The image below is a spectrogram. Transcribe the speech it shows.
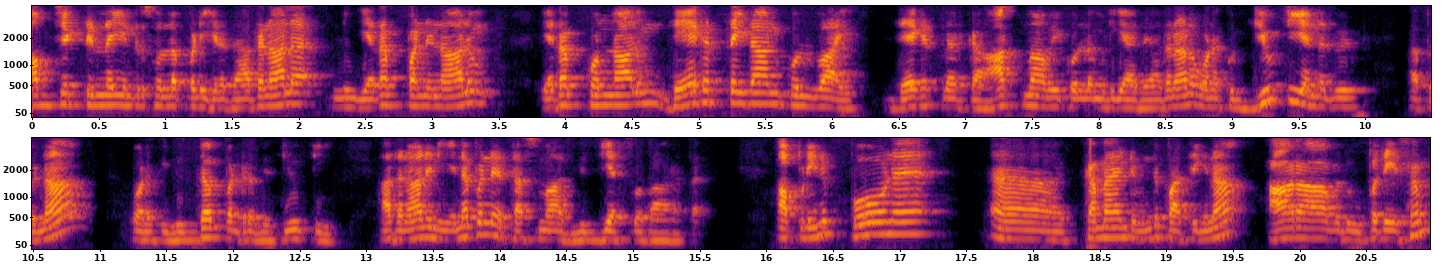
ஆப்ஜெக்ட் இல்லை என்று சொல்லப்படுகிறது. அதனால நீ எதை பண்ணினாலும் எதை கொன்னாலும் தேகத்தை தான் கொள்வாய். தேகத்துல இருக்க ஆத்மாவை கொல்ல முடியாது. அதனால உனக்கு டியூட்டி என்னது? அப்படின்னா உனக்கு யுத்தம் பண்றது டியூட்டி அதனால நீ என்ன பண்ண? தஸ்மாத் வித்யஸ்வ பாரத அப்படின்னு போன கமாண்ட் வந்து பார்த்தீங்கன்னா ஆறாவது உபதேசம்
